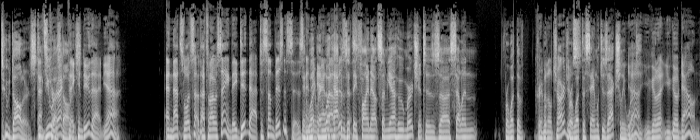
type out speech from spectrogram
two dollars, two That's U.S. correct. dollars." They can do that. Yeah. And that's what that's what I was saying. They did that to some businesses, and, and, what, and what happens if they find out some Yahoo merchant is uh, selling for what the criminal charges for what the sandwich is actually worth? Yeah, you go you go down.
